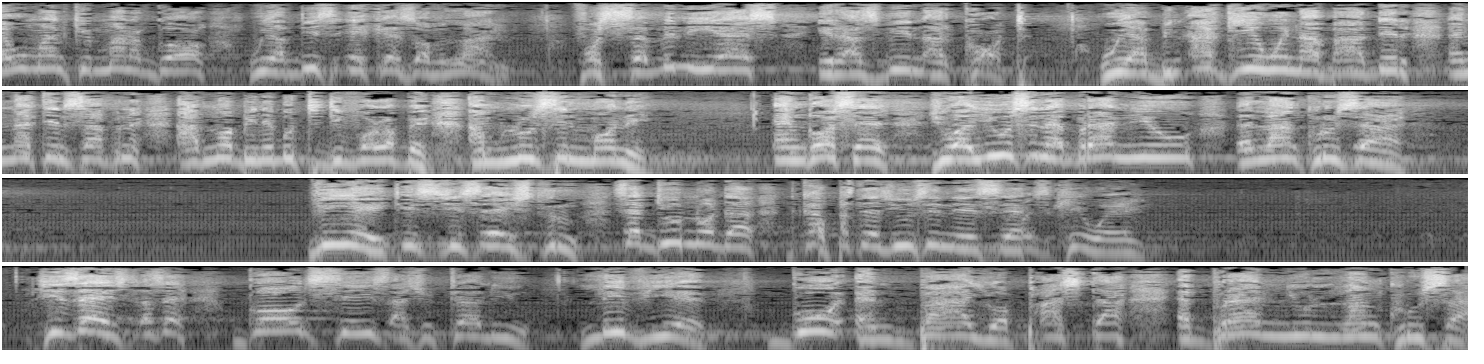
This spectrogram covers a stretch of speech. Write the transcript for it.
a woman came, man of God, we have these acres of land. For seven years, it has been at court. We have been arguing about it and nothing's happening. I've not been able to develop it. I'm losing money. And God said, You are using a brand new a Land Cruiser V8. It's, she says it's true. Said, Do you know that the capacity is using is uh, keyway? He says, I said, God says, I should tell you, live here, go and buy your pastor a brand new Land Cruiser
